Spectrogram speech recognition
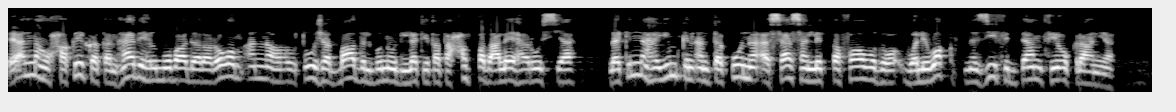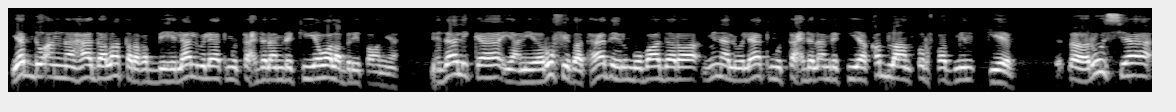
لأنه حقيقة هذه المبادرة رغم أنه توجد بعض البنود التي تتحفظ عليها روسيا لكنها يمكن أن تكون أساسا للتفاوض ولوقف نزيف الدم في أوكرانيا. يبدو أن هذا لا ترغب به لا الولايات المتحدة الأمريكية ولا بريطانيا. لذلك يعني رفضت هذه المبادرة من الولايات المتحدة الأمريكية قبل أن ترفض من كييف. روسيا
